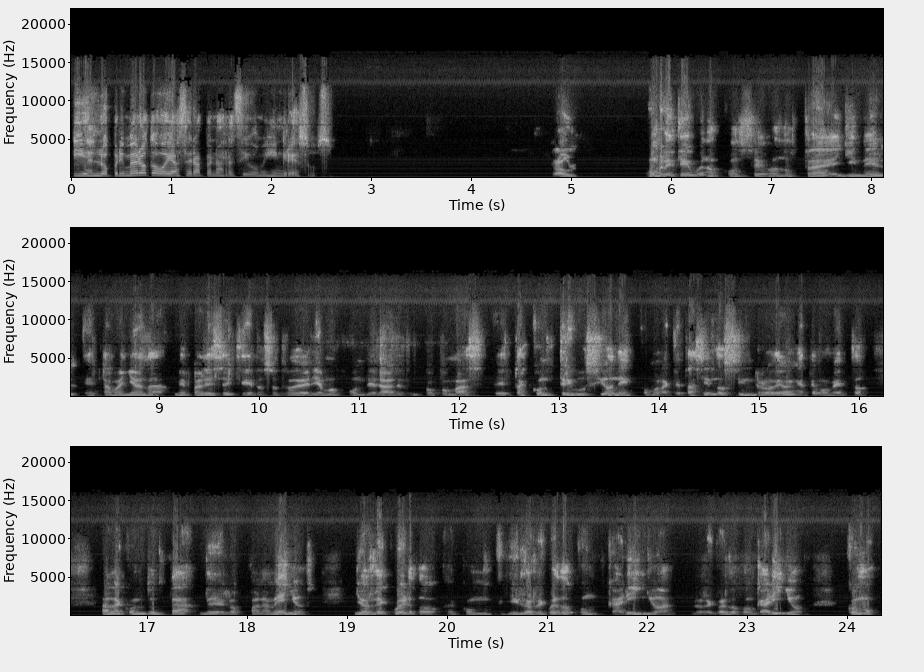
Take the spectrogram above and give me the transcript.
y es lo primero que voy a hacer apenas recibo mis ingresos. Raúl. Hombre, qué buenos consejos nos trae Ginel esta mañana. Me parece que nosotros deberíamos ponderar un poco más estas contribuciones, como la que está haciendo Sin Rodeo en este momento, a la conducta de los panameños. Yo recuerdo, eh, con, y lo recuerdo con cariño, ¿ah? lo recuerdo con cariño, como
